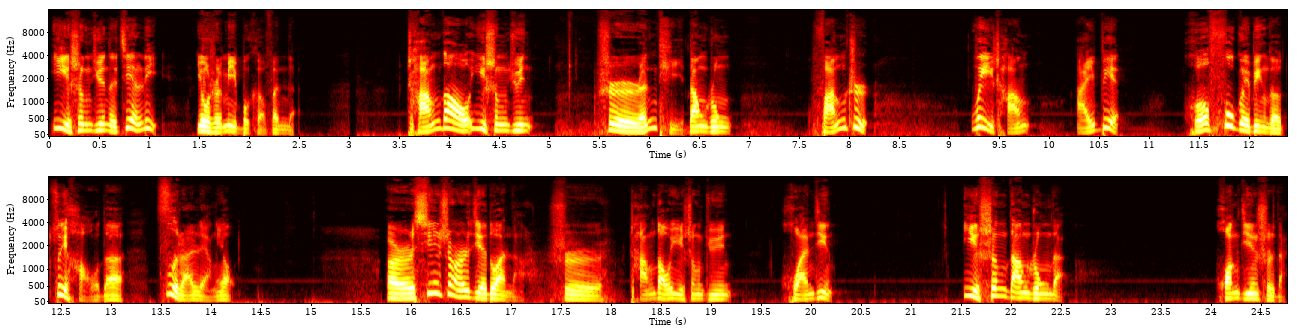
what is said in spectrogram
益生菌的建立又是密不可分的。肠道益生菌是人体当中防治胃肠癌变和富贵病的最好的自然良药。而新生儿阶段呢，是肠道益生菌环境一生当中的黄金时代。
